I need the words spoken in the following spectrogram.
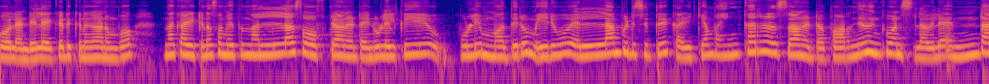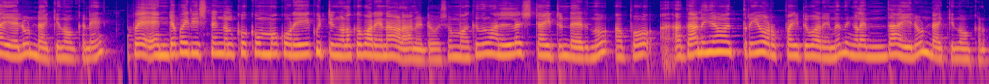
പോലെ ഉണ്ട്. ലേക്ക് എടുക്കണ കാണുമ്പോൾ എന്നാൽ കഴിക്കുന്ന സമയത്ത് നല്ല സോഫ്റ്റ് ആണ് കേട്ടോ അതിന്റെ ഉള്ളിലേക്ക് ഈ പുളി മധുരവും എരിവും എല്ലാം പിടിച്ചിട്ട് കഴിക്കാൻ ഭയങ്കര രസമാണ് കേട്ടോ പറഞ്ഞ് നിങ്ങൾക്ക് മനസ്സിലാവില്ല. എന്തായാലും ഉണ്ടാക്കി നോക്കണേ. അപ്പോൾ എന്റെ പരീക്ഷണങ്ങൾക്കൊക്കെ ഉമ്മ കുറേ കുറ്റങ്ങളൊക്കെ പറയുന്ന ആളാണ് കേട്ടോ പക്ഷെ ഉമ്മക്ക് ഇത് നല്ല ഇഷ്ടമായിട്ടുണ്ടായിരുന്നു അപ്പോൾ അതാണ് ഞാൻ അത്രയും ഉറപ്പായിട്ട് പറയുന്നത് നിങ്ങൾ എന്തായാലും ഉണ്ടാക്കി നോക്കണം.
